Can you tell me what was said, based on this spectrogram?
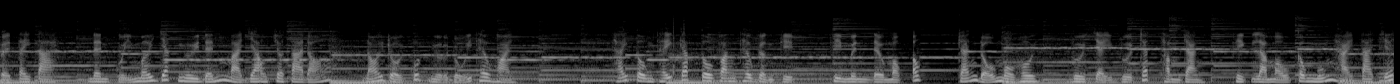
về tay ta, nên quỷ mới dắt ngươi đến mà giao cho ta đó, nói rồi quất ngựa đuổi theo hoài. Thái Tôn thấy Cáp Tô Văn theo gần kịp, thì mình đều mọc ốc, trán đổ mồ hôi, vừa chạy vừa trách thầm rằng, thiệt là mậu công muốn hại ta chết,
